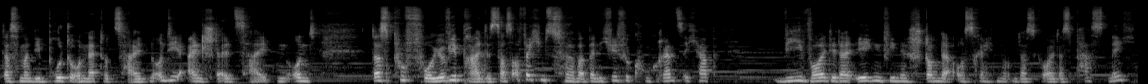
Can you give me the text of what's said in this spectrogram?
dass man die Brutto- und Nettozeiten und die Einstellzeiten und das Portfolio, wie breit ist das, auf welchem Server bin ich, wie viel Konkurrenz ich habe, wie wollt ihr da irgendwie eine Stunde ausrechnen um das Gold, das passt nicht.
